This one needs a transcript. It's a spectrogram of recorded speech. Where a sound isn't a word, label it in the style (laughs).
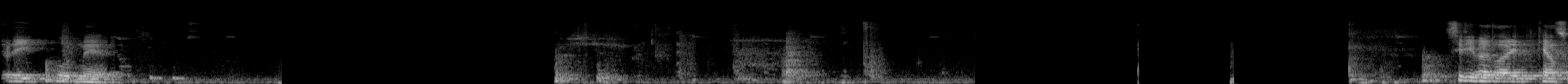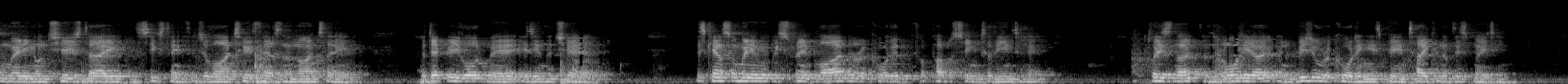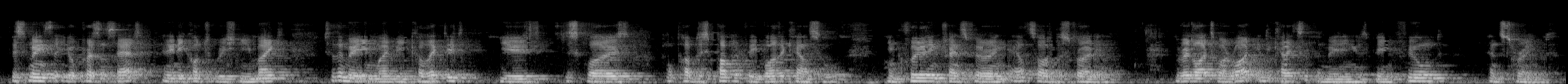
Lord Mayor. City of Adelaide Council meeting on Tuesday, 16th of July 2019. The Deputy Lord Mayor is in the chair. This council meeting will be streamed live and recorded for publishing to the internet. Please note that an audio and visual recording is being taken of this meeting. This means that your presence at and any contribution you make to the meeting may be collected, used, disclosed or published publicly by the council, including transferring outside of Australia. The red light to my right indicates that the meeting is being filmed and streamed.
